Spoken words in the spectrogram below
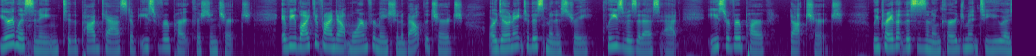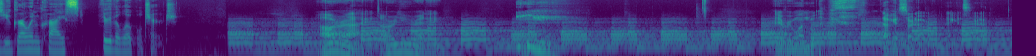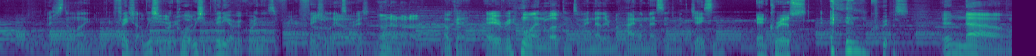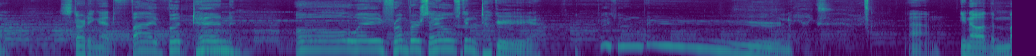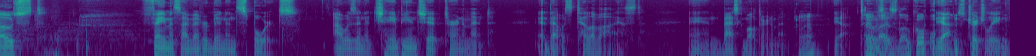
You're listening to the podcast of East River Park Christian Church. If you'd like to find out more information about the church or donate to this ministry, please visit us at eastriverpark.church. We pray that this is an encouragement to you as you grow in Christ through the local church. All right, are you ready? everyone. I gotta start over. I gotta start over. I just don't like your facial. We should Hey, record. everyone. We should video record this for your facial Oh, no. expression. Oh no no no. Okay. Hey everyone. Welcome to another Behind the Message with Jason And Chris. and Chris. And now, starting at five foot ten, all the way from Versailles, Kentucky, Jason Um, you know, the most famous I've ever been in sports, I was in a championship tournament that was televised and basketball tournament. Well, Yeah. it was a- televised local. yeah, it's church league.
